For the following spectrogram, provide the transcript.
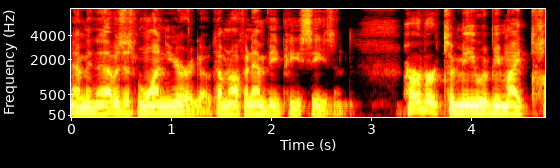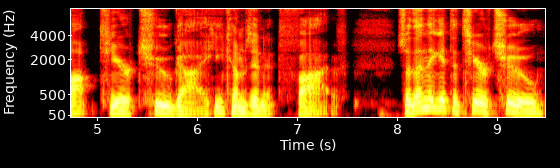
I mean, that was just one year ago, coming off an MVP season. Herbert to me would be my top tier two guy. He comes in at five. So then they get to tier two.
